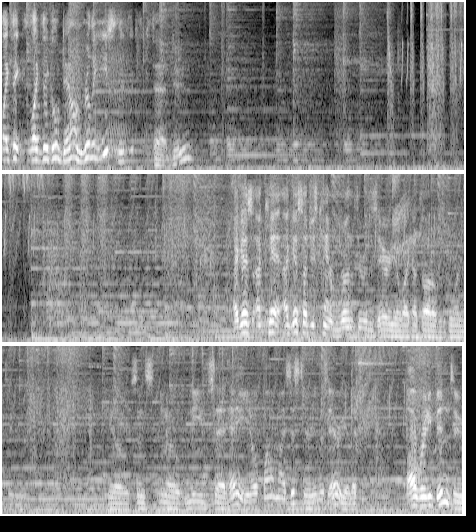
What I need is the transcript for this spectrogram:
like they like they go down really easily. Look at that, dude. I guess I can't. I guess I just can't run through this area like I thought I was going to. You know, since you know Nieve said, "Hey, you know, follow my sister in this area that you've already been to,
